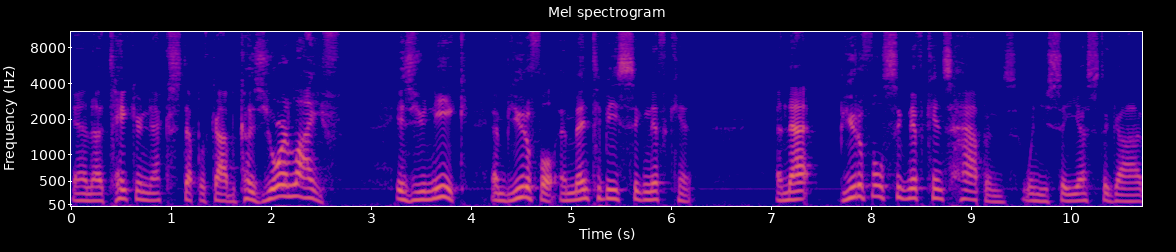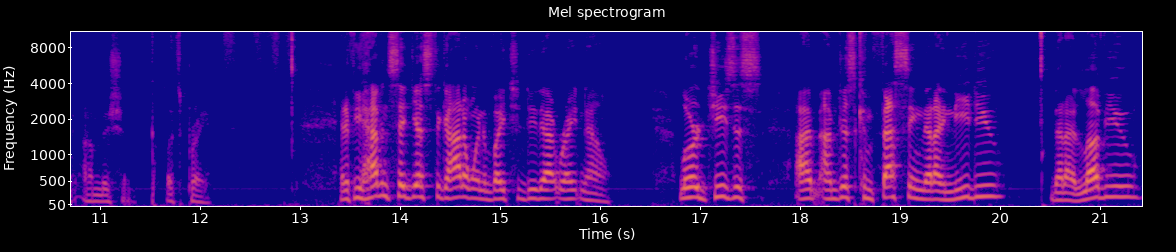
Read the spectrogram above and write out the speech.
and uh, take your next step with God because your life is unique and beautiful and meant to be significant. And that beautiful significance happens when you say yes to God on mission. Let's pray. And if you haven't said yes to God, I want to invite you to do that right now. Lord Jesus, I'm just confessing that I need you, that I love you,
